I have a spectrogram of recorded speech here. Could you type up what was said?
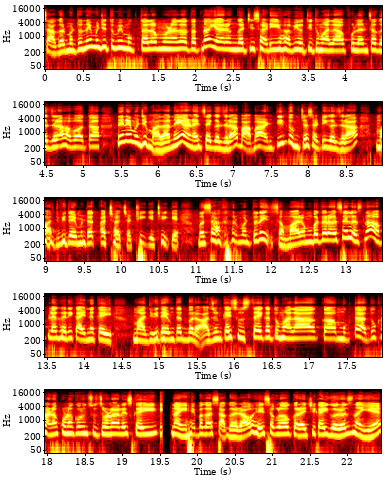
सागर म्हणतो नाही म्हणजे तुम्ही मुक्ताला म्हणाला होतात ना या रंगाची साडी हवी होती तुम्हाला फुलांचा गजरा हवा होता. नाही नाही म्हणजे मला नाही आणायचा आहे गजरा. बाबा आणतील तुमच्यासाठी गजरा. माधवीताई म्हणतात अच्छा अच्छा ठीक आहे ठीक आहे. मग सागर म्हणतो नाही समारंभ तर असेलच ना आपल्या घरी काही ना काही. माधवीताई म्हणतात बरं अजून काही सुचतंय का तुम्हाला? का मुक्ता तू खाणाखुणा करून सुचवणार आहेस काही? नाही हे बघा सागरराव हे सगळं करायची काही गरज नाही आहे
